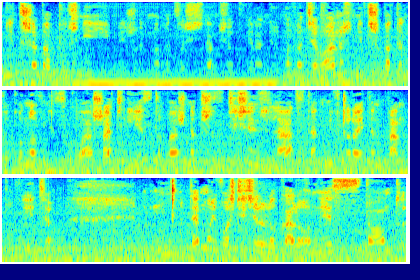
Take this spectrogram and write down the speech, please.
nie trzeba później, jeżeli nowe coś tam się nie- nowa działalność, nie trzeba tego ponownie zgłaszać i jest to ważne przez 10 lat, tak mi wczoraj ten pan powiedział. Ten mój właściciel lokalu, on nie jest stąd, y,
